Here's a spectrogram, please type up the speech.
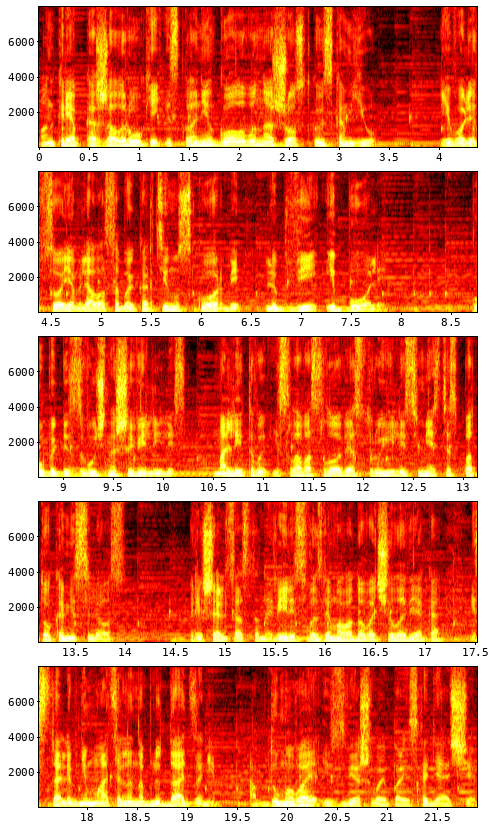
Он крепко сжал руки и склонил голову на жесткую скамью. Его лицо являло собой картину скорби, любви и боли. Губы беззвучно шевелились, молитвы и славословия струились вместе с потоками слез. Пришельцы остановились возле молодого человека и стали внимательно наблюдать за ним, обдумывая и взвешивая происходящее.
